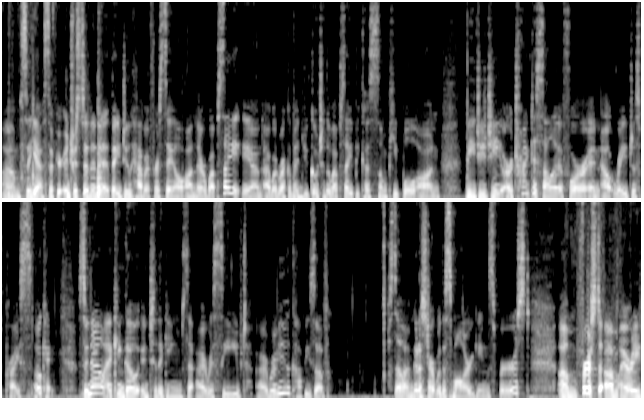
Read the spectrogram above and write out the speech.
Um, so yes, yeah, so if you're interested in it, they do have it for sale on their website, and I would recommend you go to the website because some people on BGG are trying to sell it for an outrageous price. Okay, so now I can go into the games that I received uh, review copies of. So I'm to start with the smaller games first. Um, first, um, I already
